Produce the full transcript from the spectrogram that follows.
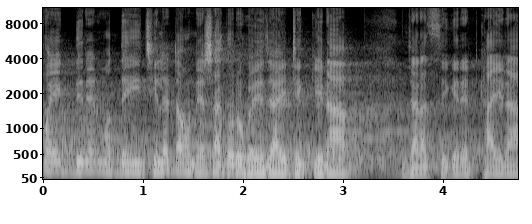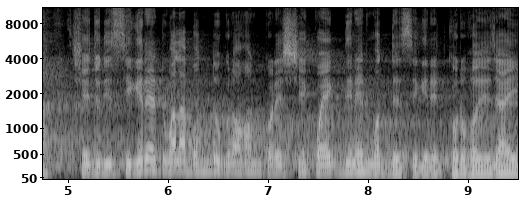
কয়েকদিনের মধ্যে এই ছেলেটাও নেশাখোর হয়ে যায়, ঠিক কিনা? যারা সিগারেট খায় না, সে যদি সিগারেটওয়ালা বন্ধু গ্রহণ করে, সে কয়েকদিনের মধ্যে সিগারেট খোর হয়ে যায়।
